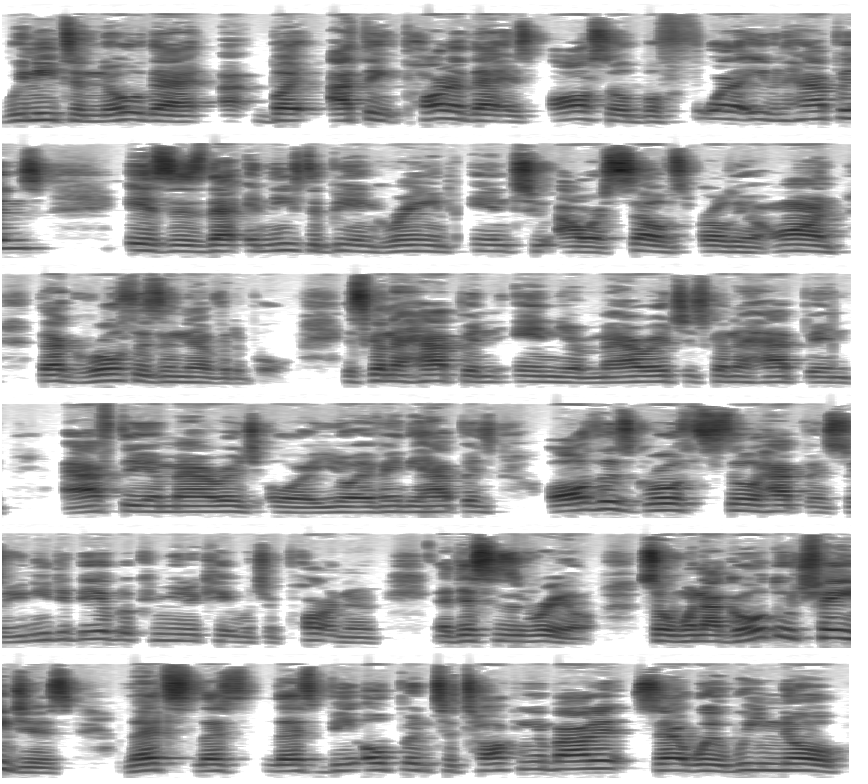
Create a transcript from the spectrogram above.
we need to know that. uh, But I think part of that is also before that even happens is is that it needs to be ingrained into ourselves earlier on that growth is inevitable. It's going to happen in your marriage. It's going to happen after your marriage, or you know if anything happens all this growth still happens. So you need to be able to communicate with your partner that this is real. So when I go through changes, let's let's let's be open to talking about it. So that way we know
